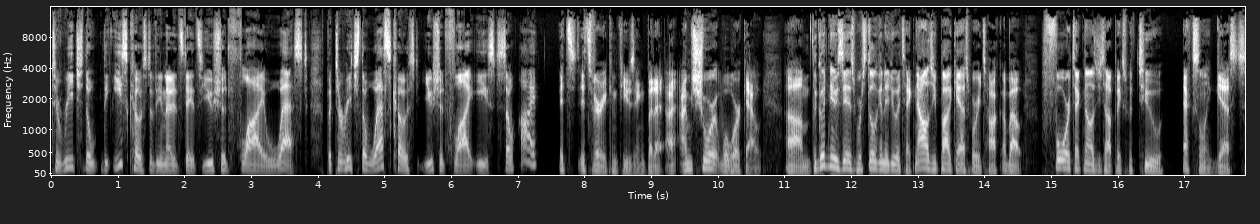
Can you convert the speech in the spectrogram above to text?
to reach the, the east coast of the United States, you should fly west. But to reach the west coast, you should fly east. So, hi. It's it's very confusing, but I, I'm sure it will work out. Um, the good news is we're still going to do a technology podcast where we talk about four technology topics with two excellent guests.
